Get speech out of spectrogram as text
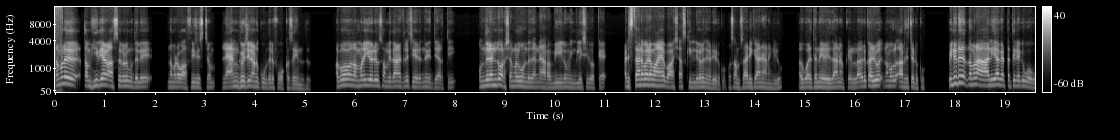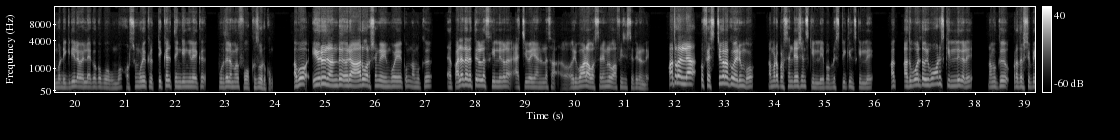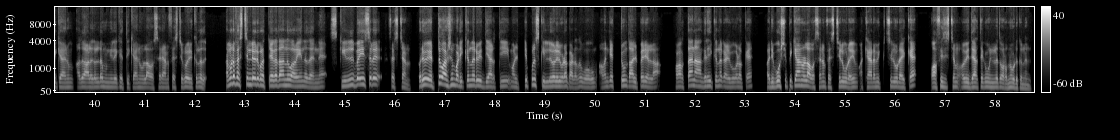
നമ്മൾ തംഹീദിയ ക്ലാസ്സുകൾ മുതൽ നമ്മുടെ വാഫി സിസ്റ്റം ലാംഗ്വേജിലാണ് കൂടുതൽ ഫോക്കസ് ചെയ്യുന്നത്. അപ്പോൾ നമ്മൾ ഈ ഒരു സംവിധാനത്തിൽ ചേരുന്ന വിദ്യാർത്ഥി ഒന്ന് രണ്ട് വർഷങ്ങൾ കൊണ്ട് തന്നെ അറബിയിലും ഇംഗ്ലീഷിലും ഒക്കെ അടിസ്ഥാനപരമായ ഭാഷാ സ്കില്ലുകൾ നേടിയെടുക്കും. ഇപ്പോൾ സംസാരിക്കാനാണെങ്കിലും അതുപോലെ തന്നെ എഴുതാനൊക്കെ ഉള്ള ഒരു കഴിവ് നമ്മൾ ആർജിച്ചെടുക്കും. പിന്നീട് നമ്മൾ ആലിയ ഘട്ടത്തിലേക്ക് പോകുമ്പോൾ ഡിഗ്രി ലെവലിലേക്കൊക്കെ പോകുമ്പോൾ കുറച്ചും കൂടി ക്രിട്ടിക്കൽ തിങ്കിങ്ങിലേക്ക് കൂടുതൽ നമ്മൾ ഫോക്കസ് കൊടുക്കും. അപ്പോൾ ഈ ഒരു രണ്ട് ഒരു ആറ് വർഷം കഴിയുമ്പോഴേക്കും നമുക്ക് പലതരത്തിലുള്ള സ്കില്ലുകൾ അച്ചീവ് ചെയ്യാനുള്ള ഒരുപാട് അവസരങ്ങൾ വാഫി സിസ്റ്റത്തിലുണ്ട്. മാത്രമല്ല ഇപ്പോൾ ഫെസ്റ്റുകളൊക്കെ വരുമ്പോൾ നമ്മുടെ presentation skill public speaking skill അതുപോലത്തെ ഒരുപാട് സ്കില്ലുകൾ നമുക്ക് പ്രദർശിപ്പിക്കാനും അത് ആളുകളുടെ മുന്നിലേക്ക് എത്തിക്കാനുമുള്ള അവസരമാണ് ഫെസ്റ്റുകൾ ഒരുക്കുന്നത്. നമ്മുടെ ഫെസ്റ്റിന്റെ ഒരു പ്രത്യേകത എന്ന് പറയുന്നത് തന്നെ സ്കിൽ ബേസ്ഡ് ഫെസ്റ്റാണ്. ഒരു എട്ട് വർഷം പഠിക്കുന്ന ഒരു വിദ്യാർത്ഥി മൾട്ടിപ്പിൾ സ്കില്ലുകളിലൂടെ കടന്നു പോകും. അവന്റെ ഏറ്റവും താല്പര്യമുള്ള വളർത്താൻ ആഗ്രഹിക്കുന്ന കഴിവുകളൊക്കെ പരിപോഷിപ്പിക്കാനുള്ള അവസരം ഫെസ്റ്റിലൂടെയും അക്കാഡമിക്സിലൂടെയൊക്കെ വാഫി സിസ്റ്റം ഒരു വിദ്യാർത്ഥിക്ക് മുന്നിൽ തുറന്നു കൊടുക്കുന്നുണ്ട്.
